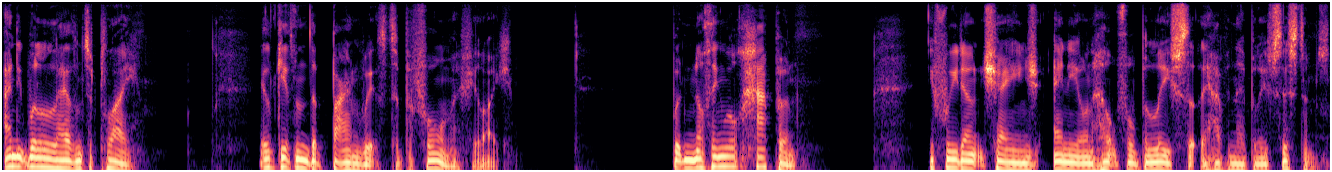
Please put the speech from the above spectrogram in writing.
and it will allow them to play. It'll give them the bandwidth to perform, if you like. But nothing will happen if we don't change any unhelpful beliefs that they have in their belief systems.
